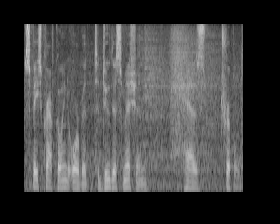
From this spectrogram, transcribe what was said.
spacecraft going to orbit to do this mission has tripled.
